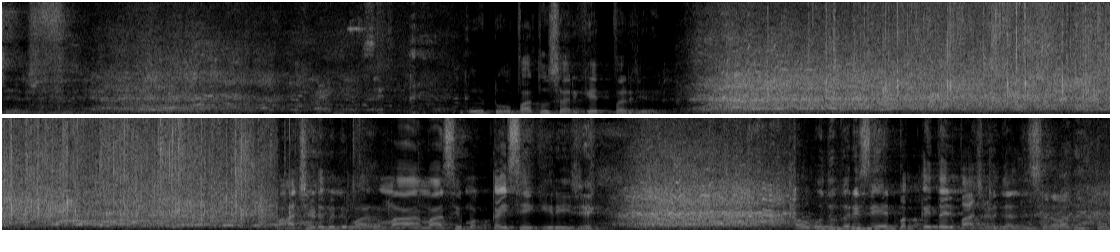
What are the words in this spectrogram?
yourself ટોપા તું સરખેજ પર છે. પાછળ પેલી માસી મકાઈ શેકી રહી છે. આવું બધું કરીશ, એ જ મકાઈ તારી પાછળ ગાલી દીશે. રવા દે તું.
